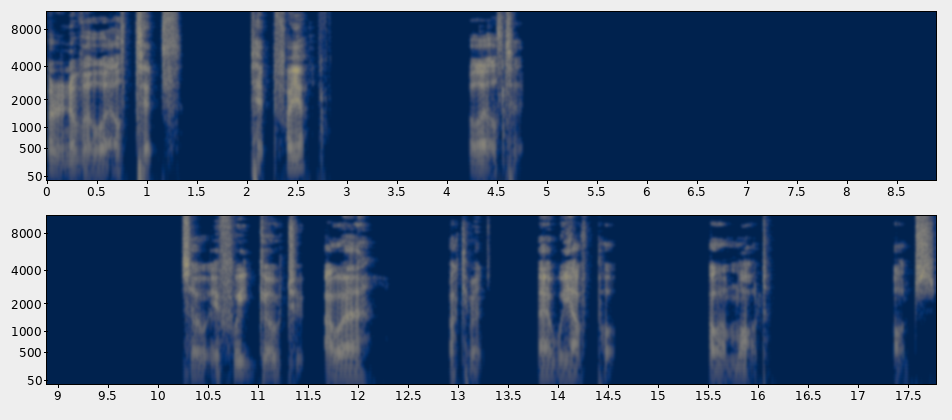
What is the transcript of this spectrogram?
got another little tip tip for you. A little tip. So if we go to our document where we have put our mod mods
